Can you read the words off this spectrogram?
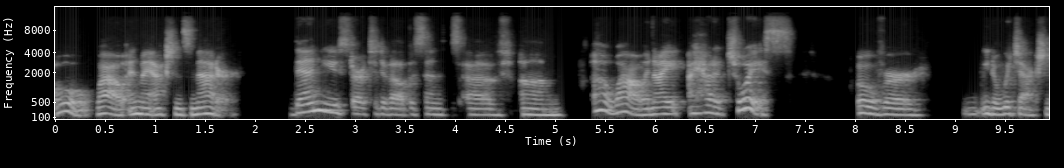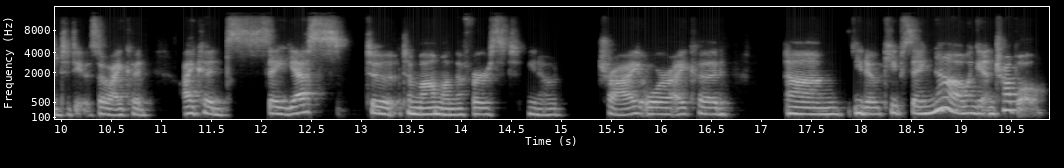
oh wow, and my actions matter, then you start to develop a sense of um, oh wow, and I I had a choice over you know which action to do. So i could i could say yes to to mom on the first you know try or i could um you know keep saying no and get in trouble.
